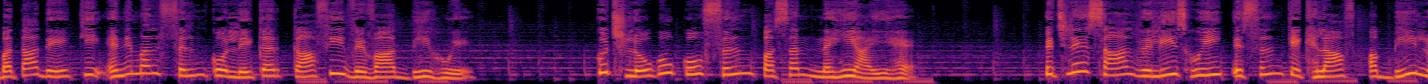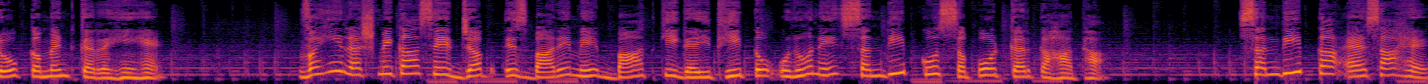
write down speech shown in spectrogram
बता दे कि एनिमल फ़िल्म को लेकर काफ़ी विवाद भी हुए। कुछ लोगों को फ़िल्म पसंद नहीं आई है। पिछले साल रिलीज़ हुई इस फ़िल्म के खिलाफ अब भी लोग कमेंट कर रहे हैं। वहीं रश्मिका से जब इस बारे में बात की गई थी तो उन्होंने संदीप को सपोर्ट कर कहा था। संदीप का ऐसा है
